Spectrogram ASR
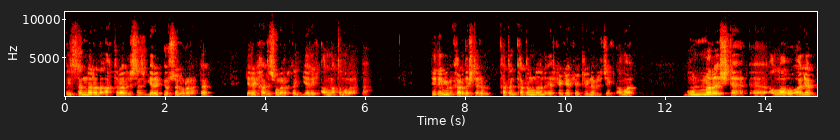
insanlara da aktarabilirsiniz. Gerek görsel olarak da, gerek hadis olarak da, gerek anlatım olarak da. Dediğim gibi kardeşlerim, kadın kadınlığını, erkek erkekliğini bilecek ama bunları işte e, Allahu Alem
